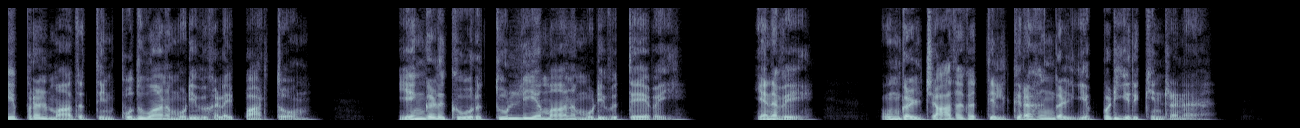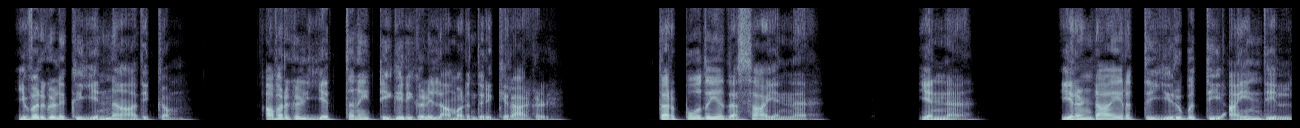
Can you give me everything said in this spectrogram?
ஏப்ரல் மாதத்தின் பொதுவான முடிவுகளை பார்த்தோம். எங்களுக்கு ஒரு துல்லியமான முடிவு தேவை. எனவே உங்கள் ஜாதகத்தில் கிரகங்கள் எப்படி இருக்கின்றன? இவர்களுக்கு என்ன ஆதிக்கம்? அவர்கள் எத்தனை டிகிரிகளில் அமர்ந்திருக்கிறார்கள்? தற்போதைய தசா என்ன? என்ன? இரண்டாயிரத்து இருபத்தி ஐந்தில்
